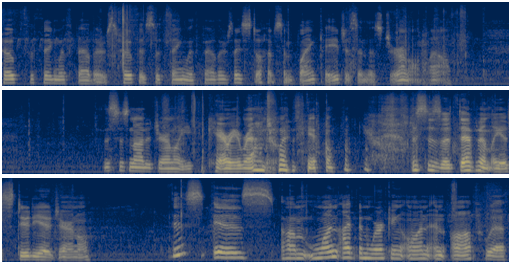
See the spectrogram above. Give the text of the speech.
Hope the thing with feathers. Hope is the thing with feathers. I still have some blank pages in this journal. Wow. This is not a journal you can carry around with you. this is a definitely a studio journal. This is um, one I've been working on and off with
